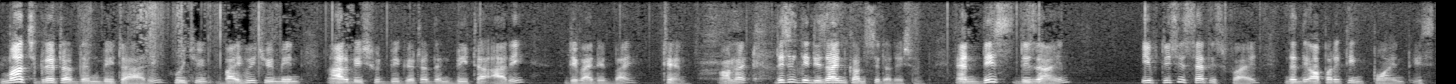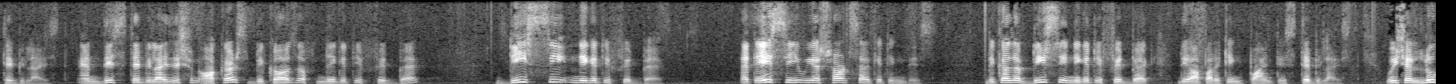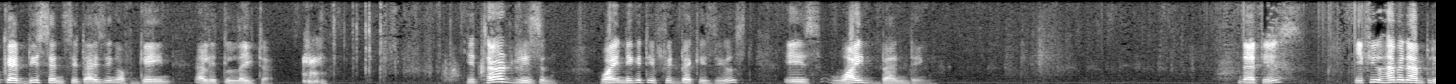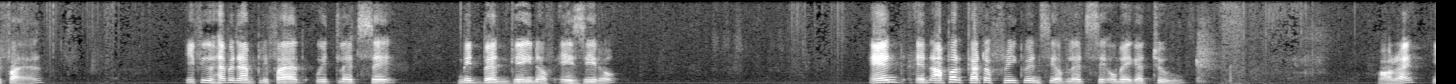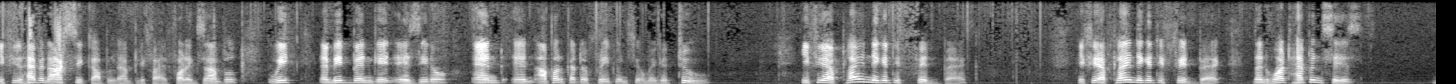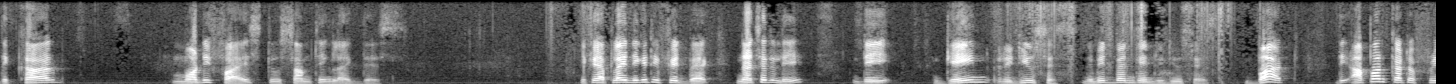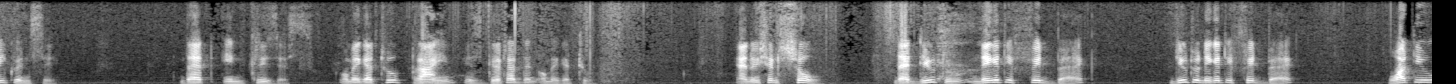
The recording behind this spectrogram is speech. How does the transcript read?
much greater than beta Re which we, by which we mean Rb should be greater than beta Re divided by 10 alright. This is the design consideration and this design if this is satisfied then the operating point is stabilized and this stabilization occurs because of negative feedback DC negative feedback. At AC we are short circuiting this because of DC negative feedback the operating point is stabilized. We shall look at desensitizing of gain a little later. The third reason why negative feedback is used is wide banding. That is, if you have an amplifier, if you have an amplifier with let us say midband gain of A0 and an upper cutoff frequency of let us say omega 2 all right if you have an RC coupled amplifier for example with a midband gain A0 and an upper cutoff frequency omega 2 if you apply negative feedback if you apply negative feedback then what happens is the curve modifies to something like this. If you apply negative feedback naturally the gain reduces the midband gain reduces, but the upper cutoff frequency that increases omega 2 prime is greater than omega 2 and we shall show that due to negative feedback due to negative feedback what you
